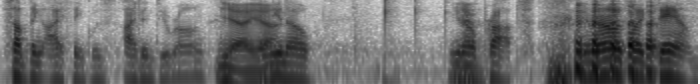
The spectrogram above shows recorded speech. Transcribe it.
something I think was I didn't do wrong? yeah, yeah. And you know, you know, props. You know, it's like, damn,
